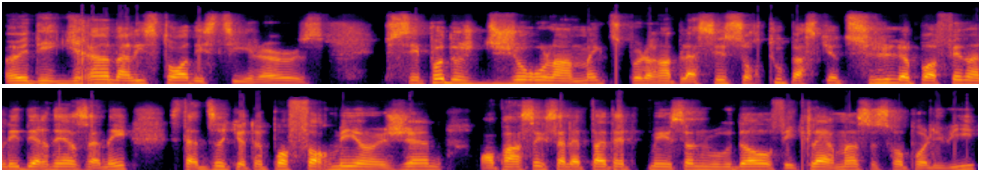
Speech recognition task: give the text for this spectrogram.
un des grands dans l'histoire des Steelers. Puis c'est pas du jour au lendemain que tu peux le remplacer, surtout parce que tu l'as pas fait dans les dernières années, c'est-à-dire que tu n'as pas formé un jeune. On pensait que ça allait peut-être être Mason Rudolph et clairement, ce sera pas lui.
